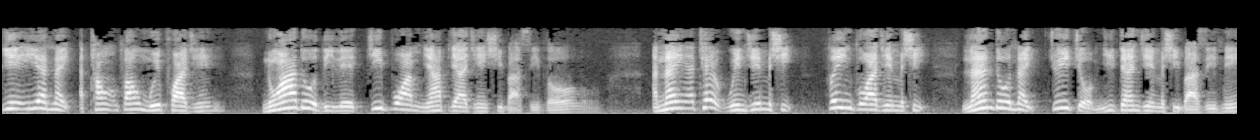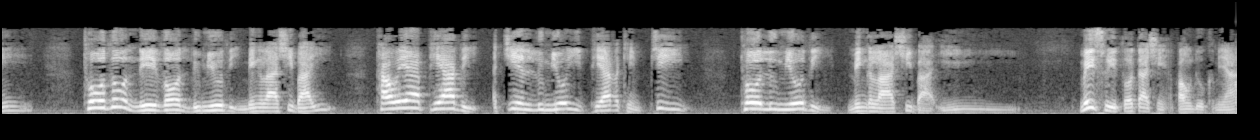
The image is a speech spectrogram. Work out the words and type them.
ပြေအရ၌အထောင်အသောင်းမွေးဖွားခြင်း နွားတို့သည်လည်းကြီးပွားများပြားခြင်းရှိပါစေသောအနိုင်အထက်ဝင်ခြင်းမရှိသိမ့်သွားခြင်းမရှိလမ်းတို့၌ကြွေးကြော်မြည်တမ်းခြင်းမရှိပါစေနှင့်ထိုသို့နေသောလူမျိုးသည်မင်္ဂလာရှိပါ၏ထာဝရဘုရားသည်အကျင့်လူမျိုး၏ဘုရားသခင်ဖြစ်၏ထိုလူမျိုးသည်မင်္ဂလာရှိပါ၏မိတ်ဆွေတော်တတ်ရှင်အပေါင်းတို့ခမညာ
